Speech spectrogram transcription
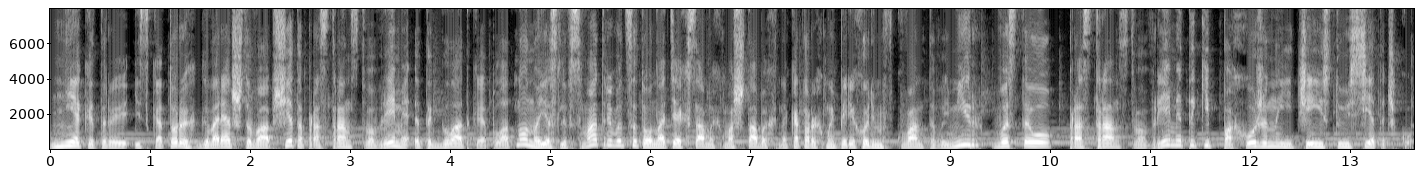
некоторые из которых говорят, что вообще-то пространство-время — это гладкое полотно, но если всматриваться, то на тех самых масштабах, на которых мы переходим в квантовый мир, в СТО, пространство-время таки похоже на ячеистую сеточку.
